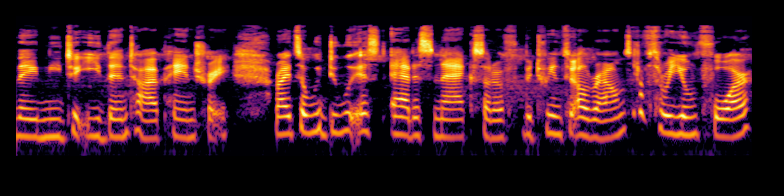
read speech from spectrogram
they need to eat the entire pantry right? So we do is add a snack sort of between th- around sort of three and four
